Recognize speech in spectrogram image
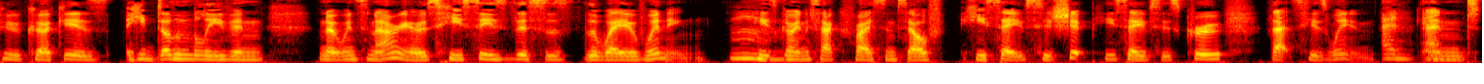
who Kirk is, he doesn't believe in no win scenarios. He sees this as the way of winning. Hmm. He's going to sacrifice himself. He saves his ship. He saves his crew. That's his win. And- and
